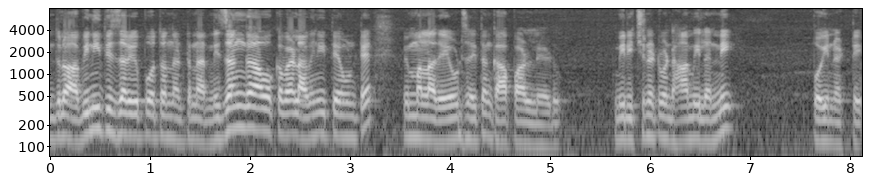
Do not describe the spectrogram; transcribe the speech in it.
ఇందులో అవినీతి జరిగిపోతుంది అంటున్నారు. నిజంగా ఒకవేళ అవినీతి ఉంటే మిమ్మల్ని దేవుడు సైతం కాపాడలేడు. మీరు ఇచ్చినటువంటి హామీలన్నీ పోయినట్టే.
